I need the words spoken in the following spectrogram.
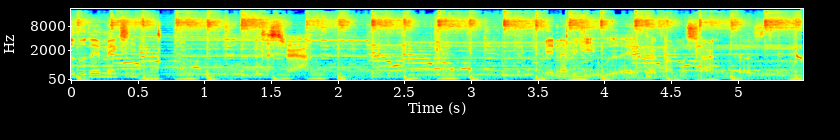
Ved du det, Mexi? Desværre. Finder vi lige ud af. Her kommer sangen først.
